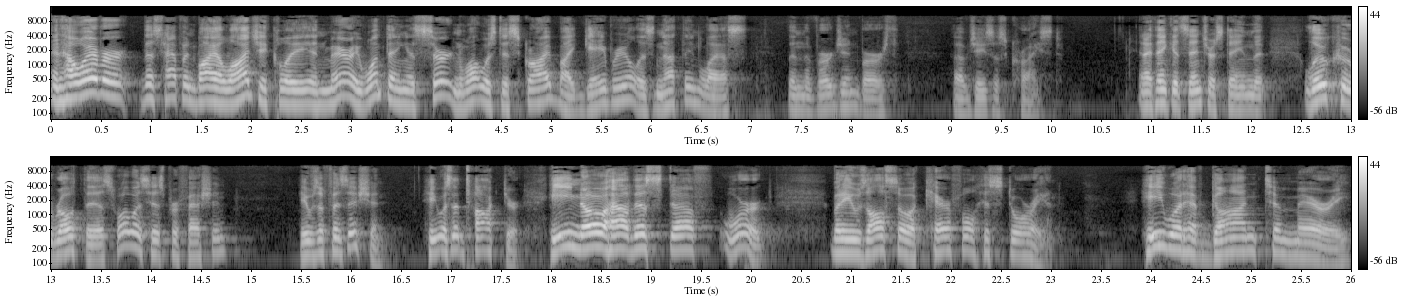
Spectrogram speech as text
And however this happened biologically in Mary, one thing is certain what was described by Gabriel is nothing less than the virgin birth of Jesus Christ. And I think it's interesting that Luke, who wrote this, what was his profession? He was a physician. He was a doctor. He knew how this stuff worked. But he was also a careful historian. He would have gone to Mary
